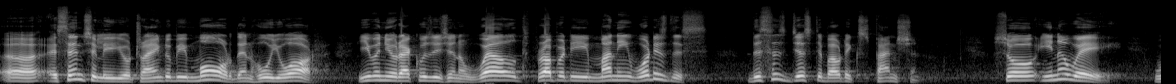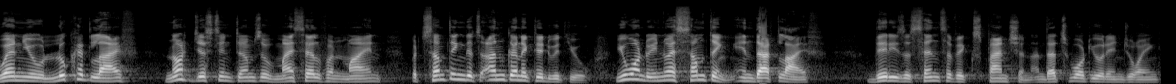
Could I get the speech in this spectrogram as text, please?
uh, essentially you're trying to be more than who you are. Even your acquisition of wealth, property, money, what is this? This is just about expansion. So, in a way, when you look at life, not just in terms of myself and mine, but something that's unconnected with you, you want to invest something in that life, there is a sense of expansion and that's what you're enjoying,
